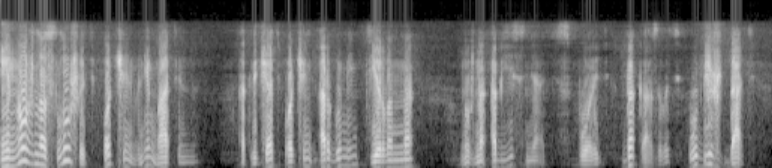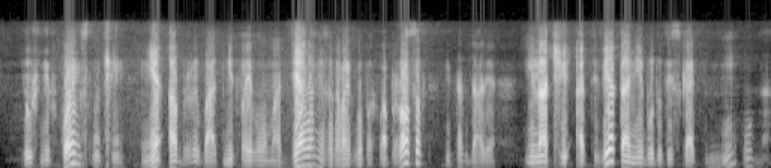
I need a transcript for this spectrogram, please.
И нужно слушать очень внимательно, отвечать очень аргументированно, нужно объяснять, спорить, доказывать, убеждать, и уж ни в коем случае не обрывать ни твоего ума дела, не задавать глупых вопросов и так далее. Иначе ответа они будут искать не у нас.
